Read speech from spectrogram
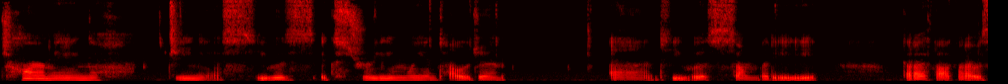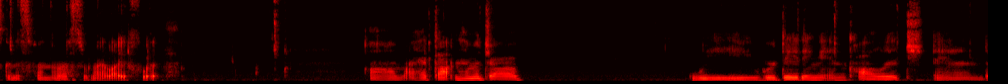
charming genius. He was extremely intelligent. And he was somebody that I thought that I was going to spend the rest of my life with. Um, I had gotten him a job. We were dating in college, and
